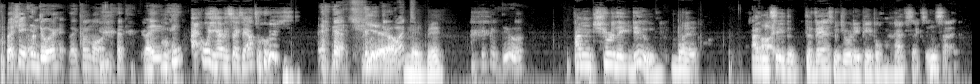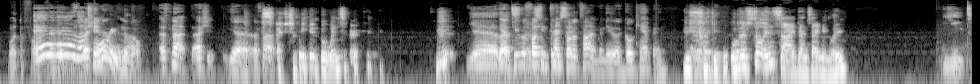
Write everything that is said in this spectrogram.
Especially indoor. Like, come on. like, Oh, you having sex outdoors? Bitch. people Yeah. do. What? Maybe. People do. I'm sure they do, but I would Uh, say that the vast majority of people have sex inside, What the fuck? Eh, that's Especially in the- boring in the- though. That's not actually. Yeah, that's not. especially in the winter. Yeah, Yeah, people that's fucking pretty tent all the time and they like go camping. You fucking- well, they're still inside then, technically. Yeet.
